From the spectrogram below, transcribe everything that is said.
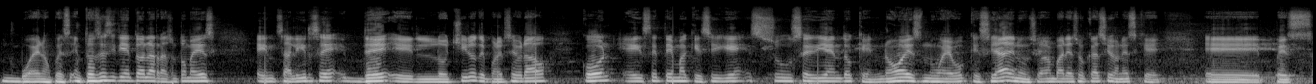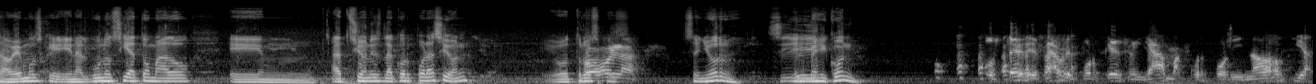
Bueno, pues entonces sí tiene toda la razón, Tomés, en salirse de eh, los chiros, de ponerse bravo con ese tema que sigue sucediendo, que no es nuevo, que se ha denunciado en varias ocasiones, que eh, pues sabemos que en algunos sí ha tomado em, acciones la corporación, otros... Pues, Hola. señor, sí. el mexicón. Ustedes saben por qué se llama Corporinoquia.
